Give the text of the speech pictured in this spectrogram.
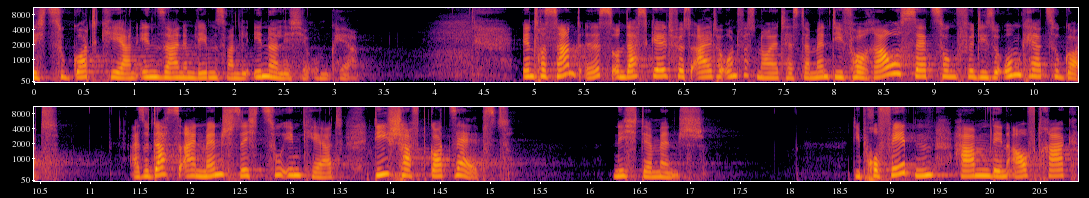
sich zu Gott kehren in seinem Lebenswandel, innerliche Umkehr. Interessant ist, und das gilt fürs Alte und fürs Neue Testament, die Voraussetzung für diese Umkehr zu Gott, also dass ein Mensch sich zu ihm kehrt, die schafft Gott selbst, nicht der Mensch. Die Propheten haben den Auftrag,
